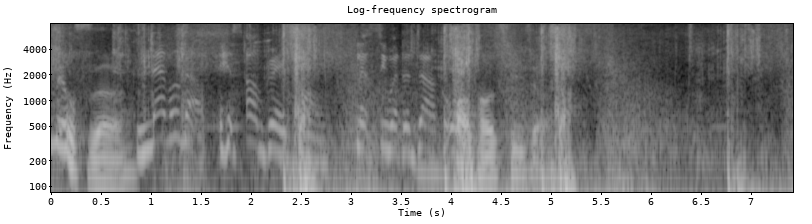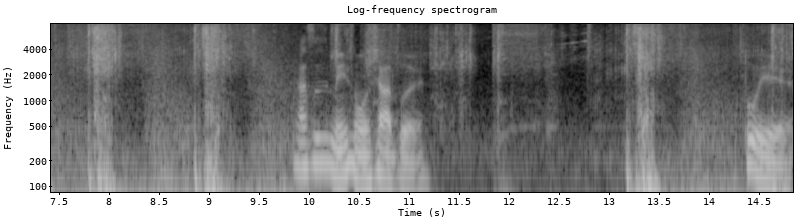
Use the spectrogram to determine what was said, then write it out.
六十二，爆头七九。他是没什么下坠，对耶，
